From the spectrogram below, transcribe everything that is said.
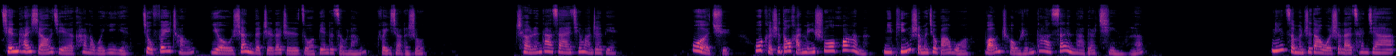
前台小姐看了我一眼，就非常友善的指了指左边的走廊，微笑的说：“丑人大赛，请往这边。”我去，我可是都还没说话呢，你凭什么就把我往丑人大赛那边请了？你怎么知道我是来参加？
